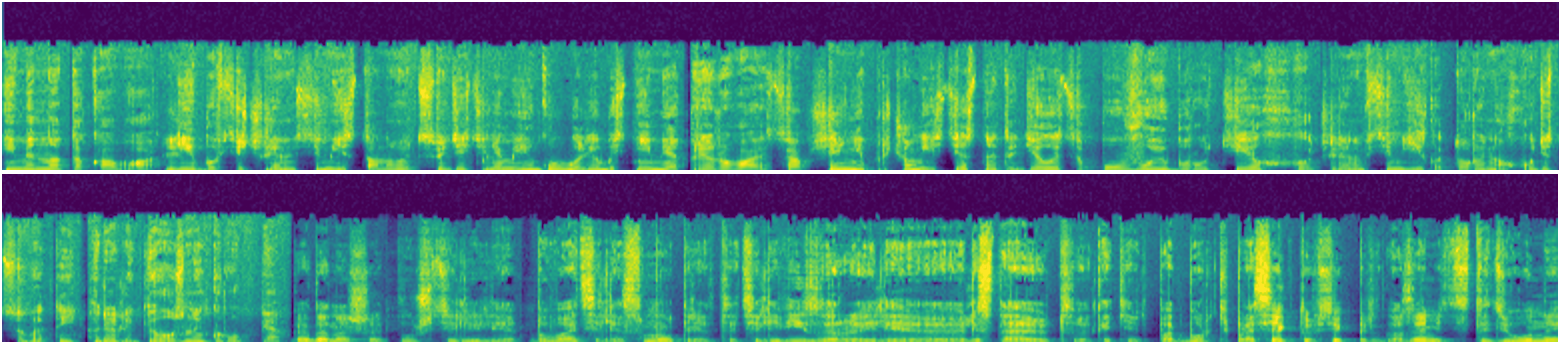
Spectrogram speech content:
именно такова. Либо все члены семьи становятся свидетелями Иеговы, либо с ними прерывается общение. Причем, естественно, это делается по выбору тех членов семьи, которые находятся в этой религиозной группе. Когда наши слушатели или обыватели смотрят телевизор или листают какие-то подборки про секту, всех перед глазами стадионы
